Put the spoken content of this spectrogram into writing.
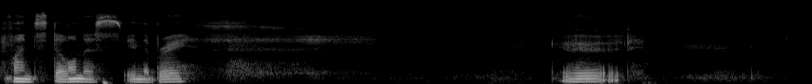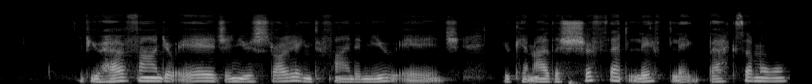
Find stillness in the breath. Good. If you have found your edge and you're struggling to find a new edge, you can either shift that left leg back some more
